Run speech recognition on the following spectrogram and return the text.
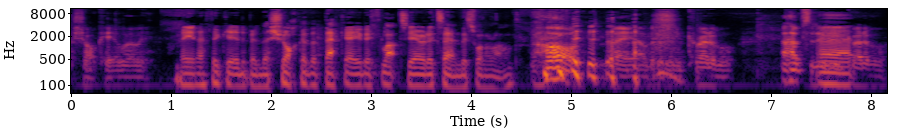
a shock here, were we? I mean, I think it'd have been the shock of the decade if Lazio had turned this one around. Oh, mate, that would have been incredible, absolutely Uh, incredible.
